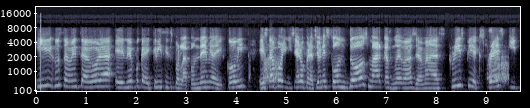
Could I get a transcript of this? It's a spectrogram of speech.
y justamente ahora, en época de crisis por la pandemia del COVID, está por iniciar operaciones con dos marcas nuevas llamadas Crispy Express y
